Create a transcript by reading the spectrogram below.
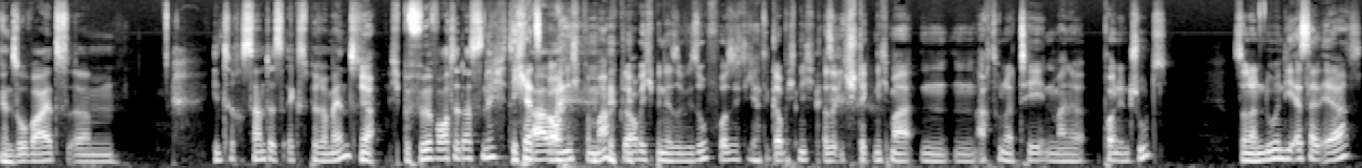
Insoweit ähm, interessantes Experiment. Ja. Ich befürworte das nicht. Ich hätte es auch nicht gemacht, glaube ich. Ich bin ja sowieso vorsichtig. Ich hatte, glaube ich, nicht, also ich stecke nicht mal ein, ein 800T in meine Point-and-Shoots, sondern nur in die SLRs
